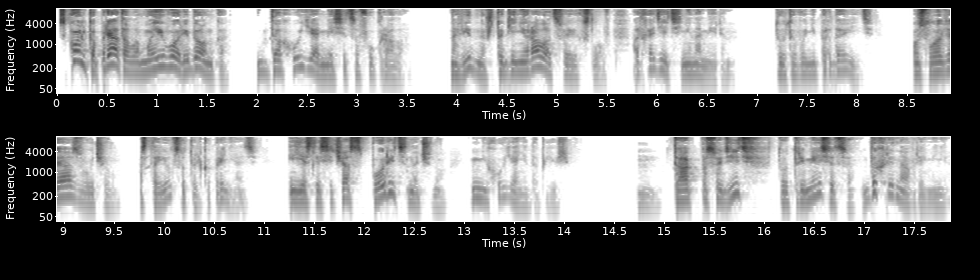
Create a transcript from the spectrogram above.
Сколько прятала моего ребенка? Да хуя месяцев украла. Но видно, что генерал от своих слов отходить не намерен. Тут его не продавить. Условия озвучил. Остается только принять. И если сейчас спорить начну, нихуя не добьюсь. Так посудить, то три месяца, до хрена времени.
